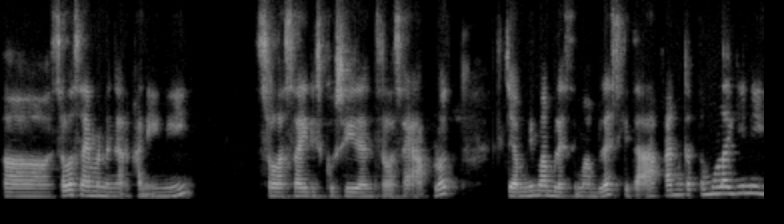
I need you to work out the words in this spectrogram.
uh, selesai mendengarkan ini, selesai diskusi dan selesai upload, jam 15.15 .15 kita akan ketemu lagi nih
